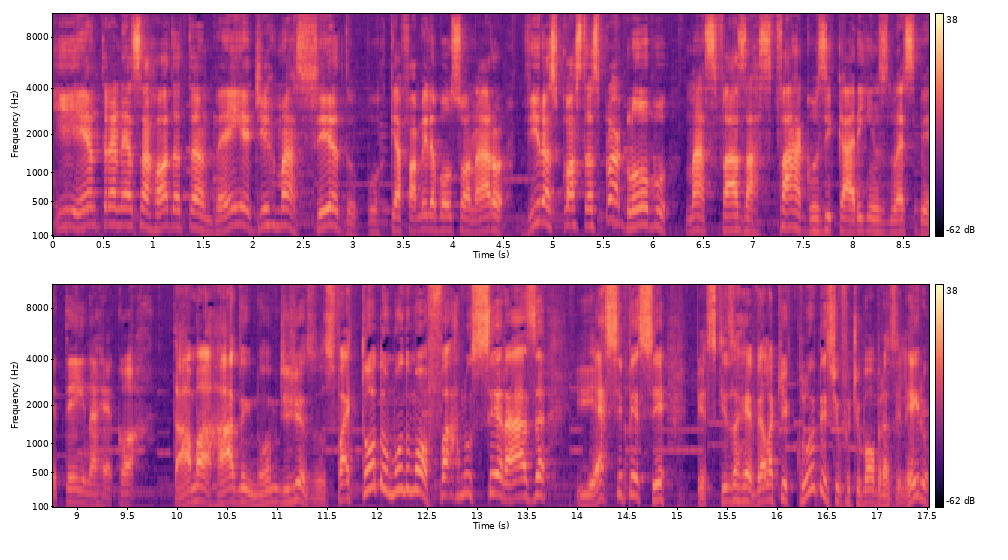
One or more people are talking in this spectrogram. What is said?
E entra nessa roda também Edir Macedo, porque a família Bolsonaro vira as costas pra Globo, mas faz afagos e carinhos no SBT e na Record. Tá amarrado em nome de Jesus. Vai todo mundo mofar no Serasa e SPC. Pesquisa revela que clubes de futebol brasileiro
